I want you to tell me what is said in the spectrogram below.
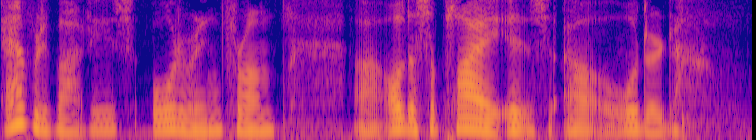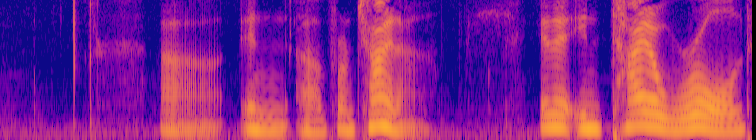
everybody's ordering from uh, all the supply is uh, ordered uh, in uh, from China, and the entire world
